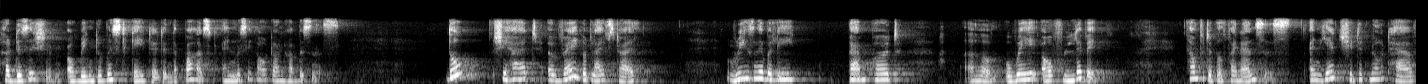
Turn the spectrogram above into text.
her decision of being domesticated in the past and missing out on her business. Though she had a very good lifestyle, reasonably pampered uh, way of living, comfortable finances, and yet she did not have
